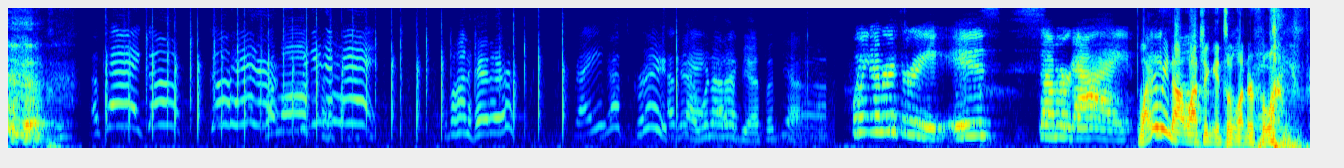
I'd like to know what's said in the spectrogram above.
Okay, go, go hit her. We need a hit, Come on, hit her. right? That's great. yeah, Okay, we're not up yet, but yeah. Point number three is Summer Guy. Why are we not watching It's a Wonderful Life?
